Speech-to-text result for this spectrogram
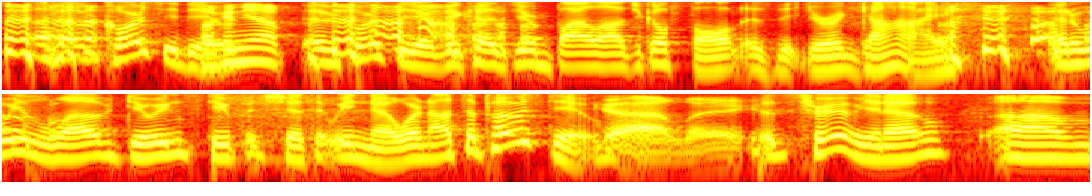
of course you do. Fucking yep. Of course you do, because your biological fault is that you're a guy, and we love doing stupid shit that we know we're not supposed to. Golly. It's true, you know. Uh,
